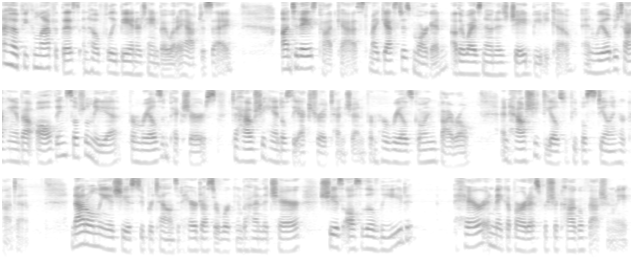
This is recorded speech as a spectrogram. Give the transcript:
I hope you can laugh at this and hopefully be entertained by what I have to say. On today's podcast, my guest is Morgan, otherwise known as Jade Beauty Co., and we'll be talking about all things social media, from reels and pictures to how she handles the extra attention from her reels going viral and how she deals with people stealing her content. Not only is she a super talented hairdresser working behind the chair, she is also the lead hair and makeup artist for Chicago Fashion Week,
